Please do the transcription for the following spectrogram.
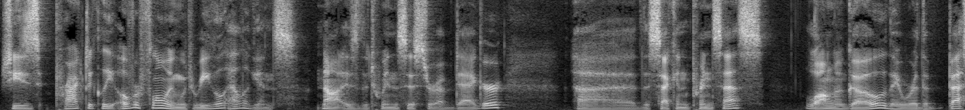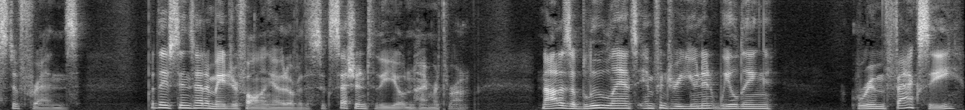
She's practically overflowing with regal elegance. Nótt is the twin sister of Dagr, uh, the second princess. Long ago, they were the best of friends, but they've since had a major falling out over the succession to the Jötunheimr throne not as a Blue Lance infantry unit wielding Rimfaxi. I'm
